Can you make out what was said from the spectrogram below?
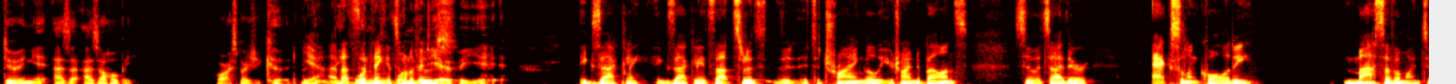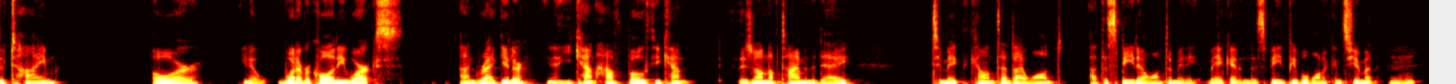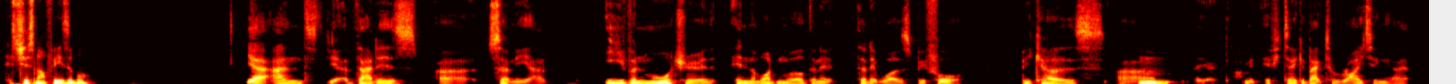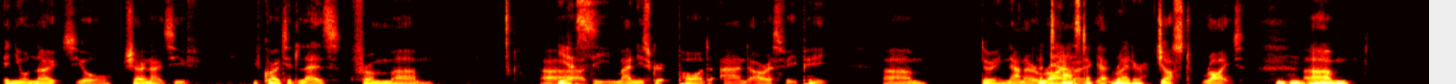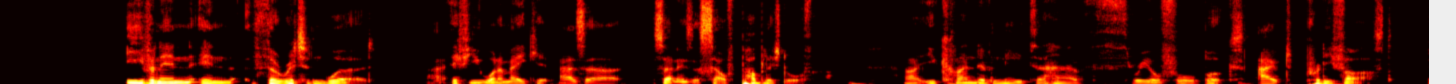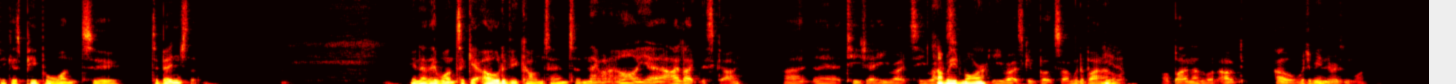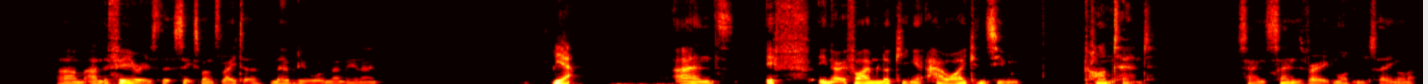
doing it as a as a hobby, or I suppose you could. yeah, that's one, the thing. It's one, one of video those, per year. Exactly, exactly. It's that sort of it's a triangle that you're trying to balance. So it's either excellent quality, massive amounts of time, or you know whatever quality works and regular. You know you can't have both. You can't. There's not enough time in the day to make the content I want at the speed I want to make it and the speed people want to consume it. Mm-hmm. It's just not feasible. Yeah, and yeah, that is uh, certainly a even more true in the modern world than it than it was before, because um, mm. I mean, if you take it back to writing uh, in your notes, your show notes, you've you've quoted Les from um, uh, yes. the manuscript pod and RSVP um, doing nano fantastic yeah, writer, just right. Mm-hmm. Um, even in in the written word, uh, if you want to make it as a certainly as a self-published author, uh, you kind of need to have three or four books out pretty fast because people want to to binge them. You know, they want to get hold of your content and they want to, oh yeah, I like this guy. Uh, yeah, TJ, he writes, he writes. I'll read more. He writes good books. So I'm going to buy another yeah. one. I'll buy another one. Oh, oh, what do you mean there isn't one? Um, and the fear is that six months later, nobody will remember your name. Yeah. And if you know if I'm looking at how I consume content, sounds sounds very modern saying all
